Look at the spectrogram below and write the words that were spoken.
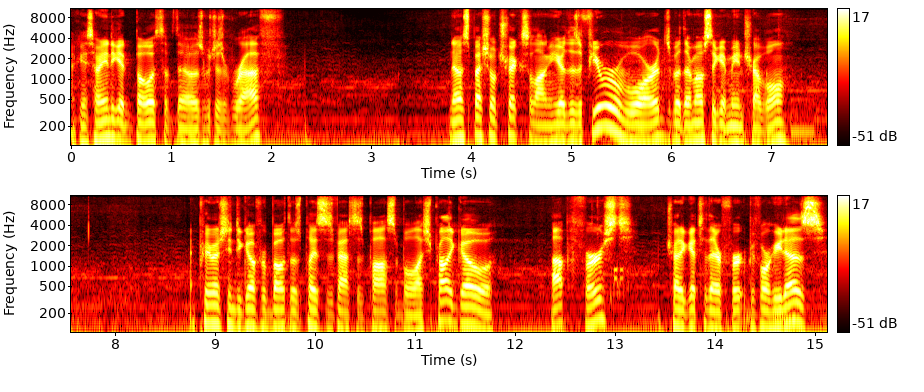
Okay, so I need to get both of those, which is rough. No special tricks along here. There's a few rewards, but they're mostly getting me in trouble. I pretty much need to go for both those places as fast as possible. I should probably go up first. Try to get to there before he does.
